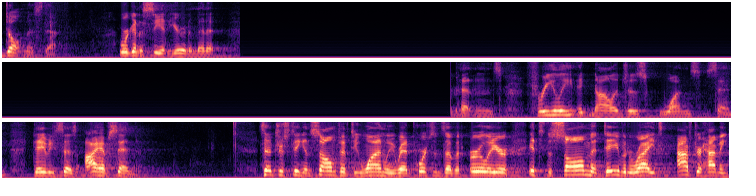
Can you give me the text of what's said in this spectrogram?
Don't miss that. We're going to see it here in a minute. Freely acknowledges one's sin. David says, I have sinned. It's interesting in Psalm 51, we read portions of it earlier. It's the psalm that David writes after having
